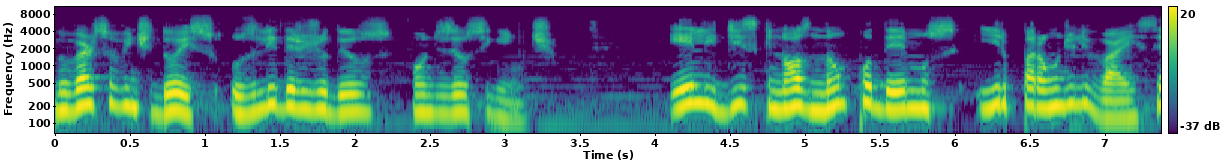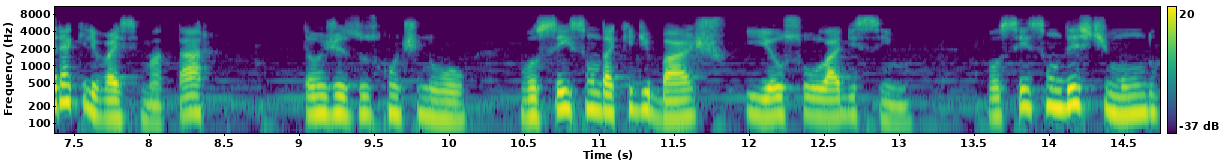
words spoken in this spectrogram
No verso 22, os líderes judeus vão dizer o seguinte: Ele diz que nós não podemos ir para onde ele vai. Será que ele vai se matar? Então Jesus continuou: Vocês são daqui de baixo e eu sou lá de cima. Vocês são deste mundo,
